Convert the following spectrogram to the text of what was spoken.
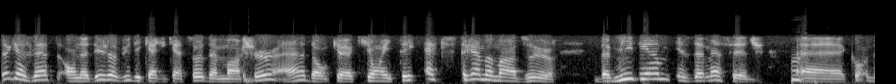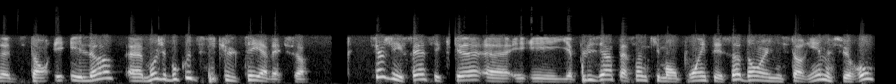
deux gazettes, on a déjà vu des caricatures de Mosher, hein, donc euh, qui ont été extrêmement dures. The medium is the message, ouais. euh, dit-on. Et, et, là, euh, moi, j'ai beaucoup de difficultés avec ça. Ce que j'ai fait, c'est que, euh, et il y a plusieurs personnes qui m'ont pointé ça, dont un historien, M. Rowe,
